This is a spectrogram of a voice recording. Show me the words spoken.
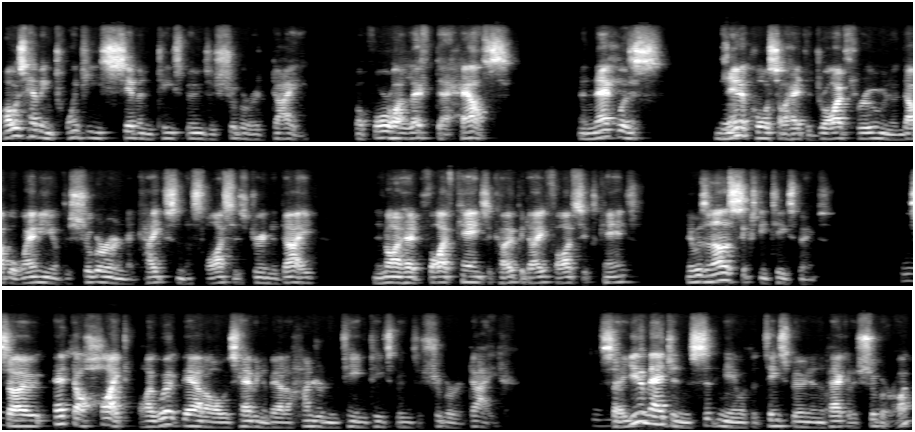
I was having 27 teaspoons of sugar a day before I left the house. And that was, then of course, I had to drive through and a double whammy of the sugar and the cakes and the slices during the day. Then I had five cans of Coke a day, five, six cans. There was another 60 teaspoons. So at the height, I worked out I was having about 110 teaspoons of sugar a day. Mm. So you imagine sitting there with a teaspoon and a packet of sugar, right?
